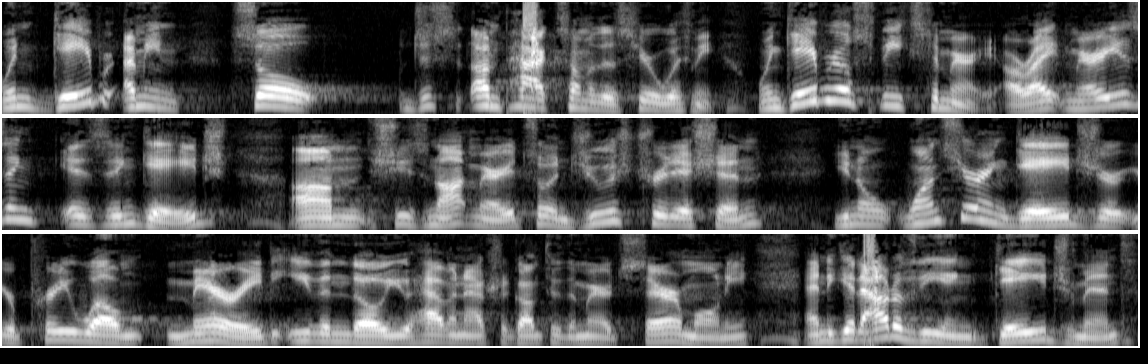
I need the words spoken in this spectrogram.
When Gabriel, I mean, so just unpack some of this here with me. When Gabriel speaks to Mary, all right, Mary is, is engaged. Um, she's not married. So in Jewish tradition, you know, once you're engaged, you're, you're pretty well married, even though you haven't actually gone through the marriage ceremony. And to get out of the engagement,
